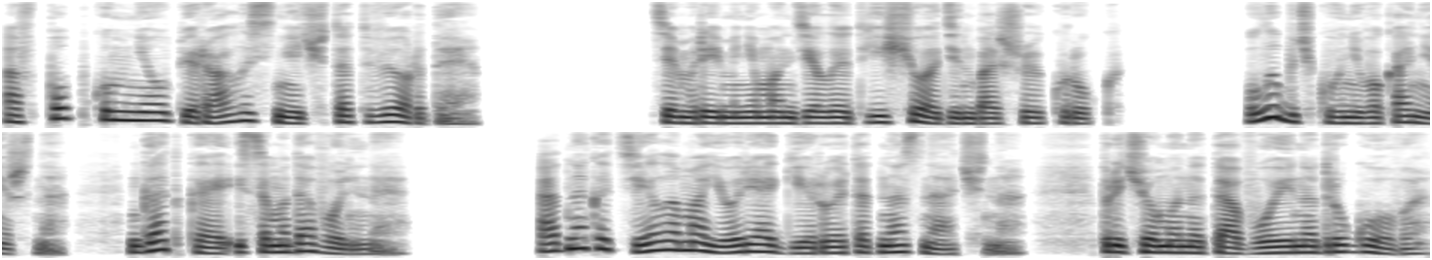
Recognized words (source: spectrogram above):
а в попку мне упиралось нечто твердое. Тем временем он делает еще один большой круг. Улыбочка у него, конечно, гадкая и самодовольная. Однако тело мое реагирует однозначно, причем и на того, и на другого.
